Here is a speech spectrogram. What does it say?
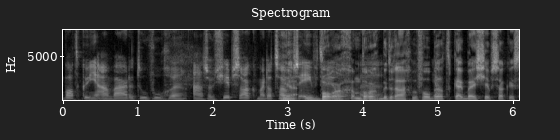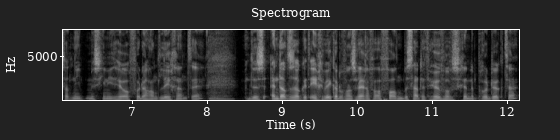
Wat kun je aan waarde toevoegen aan zo'n chipzak? Maar dat zou Ja, dus eventueel... borg, een eh, borgbedrag bijvoorbeeld. Kijk, bij een chipzak is dat niet, misschien niet heel voor de hand liggend. Hè? mhm. Dus, en dat is ook het ingewikkelde van zwerfafval. Het bestaat uit heel veel verschillende producten.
